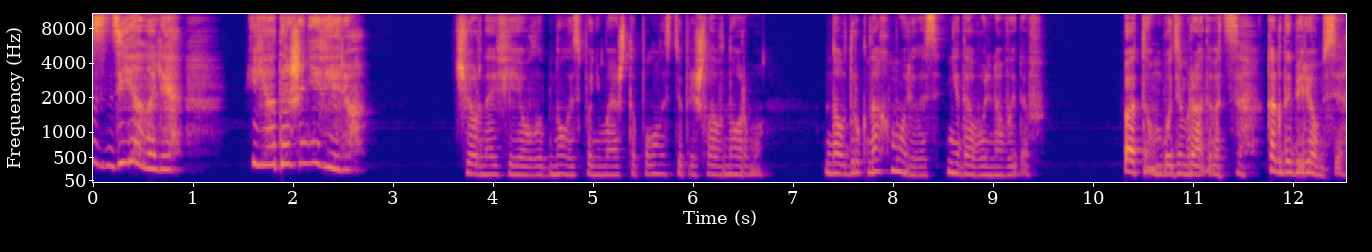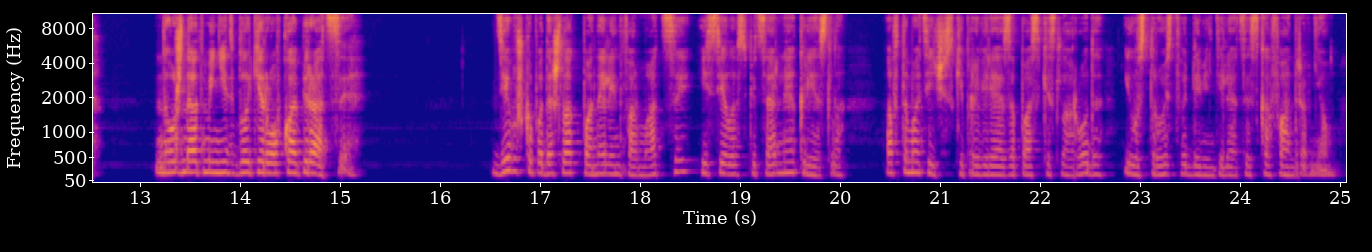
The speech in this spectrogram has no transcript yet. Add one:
Сделали! Я даже не верю!» Черная фея улыбнулась, понимая, что полностью пришла в норму, но вдруг нахмурилась, недовольно выдав. «Потом будем радоваться, как доберемся. Нужно отменить блокировку операции». Девушка подошла к панели информации и села в специальное кресло, автоматически проверяя запас кислорода и устройство для вентиляции скафандра в нем,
